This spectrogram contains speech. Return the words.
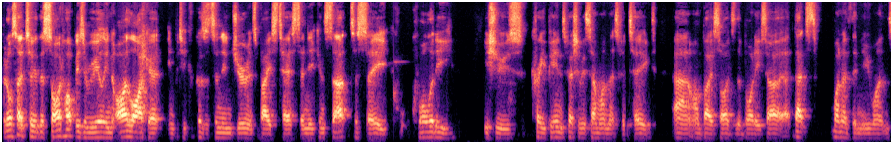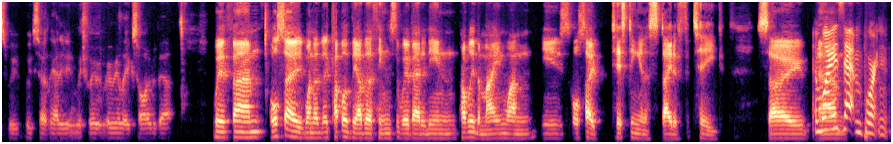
but also, too, the side hop is a really I like it in particular because it's an endurance-based test, and you can start to see quality issues creep in, especially with someone that's fatigued uh, on both sides of the body. So uh, that's one of the new ones we've, we've certainly added in, which we're, we're really excited about. We've um, also one of the couple of the other things that we've added in. Probably the main one is also testing in a state of fatigue. So, and why um, is that important?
